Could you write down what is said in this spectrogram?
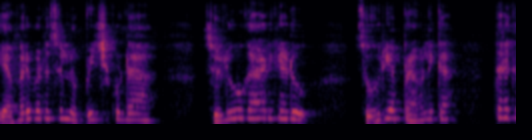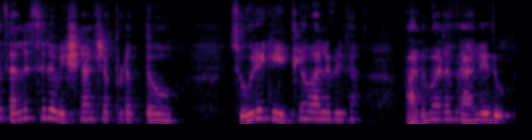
ఎవరి మనసులు నొప్పించకుండా సులువుగా అడిగాడు. సూర్య ప్రవళిక తనకు తెలిసిన విషయాలు చెప్పడంతో సూర్యకి ఇంట్లో వాళ్ళ మీద అనుమానం రాలేదు.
